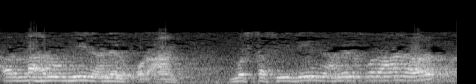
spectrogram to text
اور محرومین عن القرآن۔ مستفیدین عن القرآن اور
